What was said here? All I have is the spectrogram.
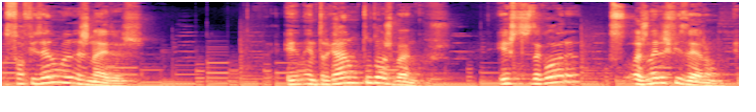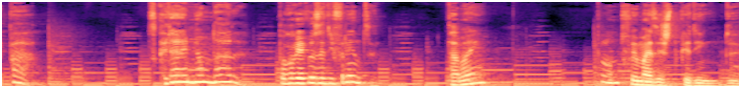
só fizeram as neiras. Entregaram tudo aos bancos. Estes agora, as neiras fizeram. Epá, se calhar é melhor mudar para qualquer coisa diferente. Está bem? Pronto, foi mais este bocadinho de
